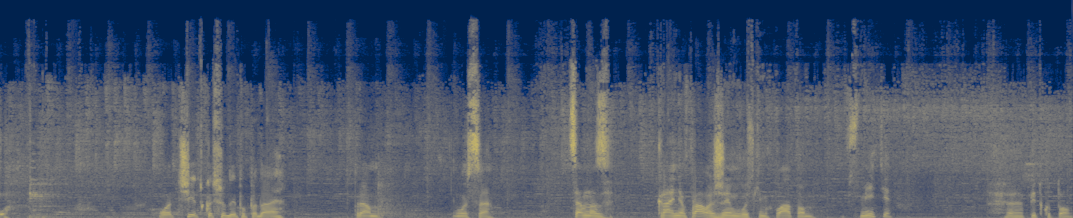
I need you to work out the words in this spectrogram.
О. От чітко сюди попадає. Прям ось це. Це в нас крайня вправа, жим вузьким хватом в сміті е, під кутом.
